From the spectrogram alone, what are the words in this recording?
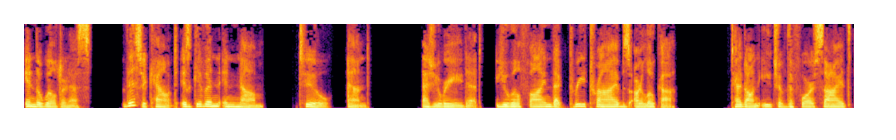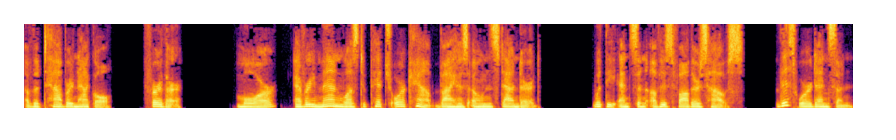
in the wilderness. This account is given in Num 2, and as you read it, you will find that three tribes are Loka. Ted on each of the four sides of the tabernacle. Further, more, every man was to pitch or camp by his own standard. With the ensign of his father's house. This word ensign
